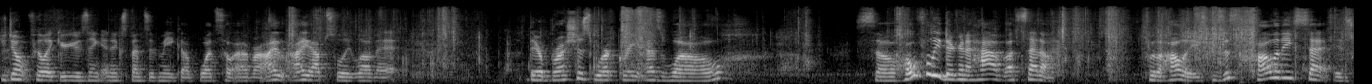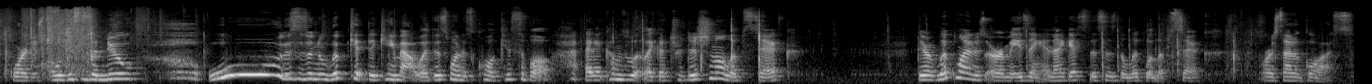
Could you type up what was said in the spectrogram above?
You don't feel like you're using inexpensive makeup whatsoever. I, I absolutely love it. Their brushes work great as well. So hopefully they're going to have a setup for the holidays because this holiday set is gorgeous. Oh, this is a new, ooh, this is a new lip kit they came out with. This one is called Kissable and it comes with like a traditional lipstick. Their lip liners are amazing, and I guess this is the liquid lipstick, or is that a gloss?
